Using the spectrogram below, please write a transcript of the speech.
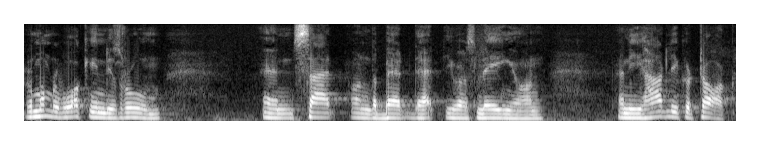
remember walking in this room and sat on the bed that he was laying on, and he hardly could talk.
